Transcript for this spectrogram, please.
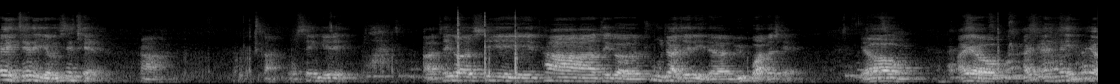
哎，这里有一些钱啊，啊，我先给你。啊，这个是他这个住在这里的旅馆的钱，然后。还有，还还还还有，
